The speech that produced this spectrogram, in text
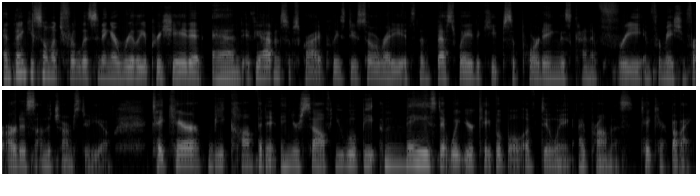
And thank you so much for listening. I really appreciate it. And if you haven't subscribed, please do so already. It's the best way to keep supporting this kind of free information for artists on the Charmed Studio. Take care. Be confident in yourself. You will be amazed at what you're capable of doing. I promise. Take care. Bye bye.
